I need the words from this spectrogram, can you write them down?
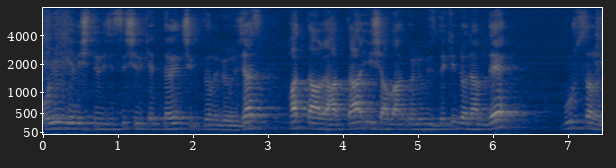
Oyun geliştiricisi şirketlerin çıktığını göreceğiz. Hatta ve hatta inşallah önümüzdeki dönemde Bursa'nın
